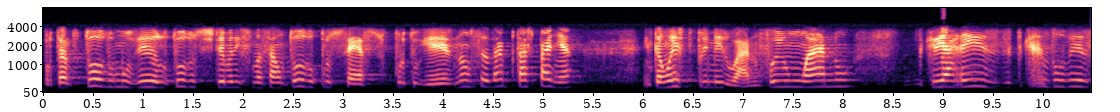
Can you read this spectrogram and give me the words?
Portanto, todo o modelo, todo o sistema de informação, todo o processo português não se adapta à Espanha. Então, este primeiro ano foi um ano de criar raízes, de resolver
